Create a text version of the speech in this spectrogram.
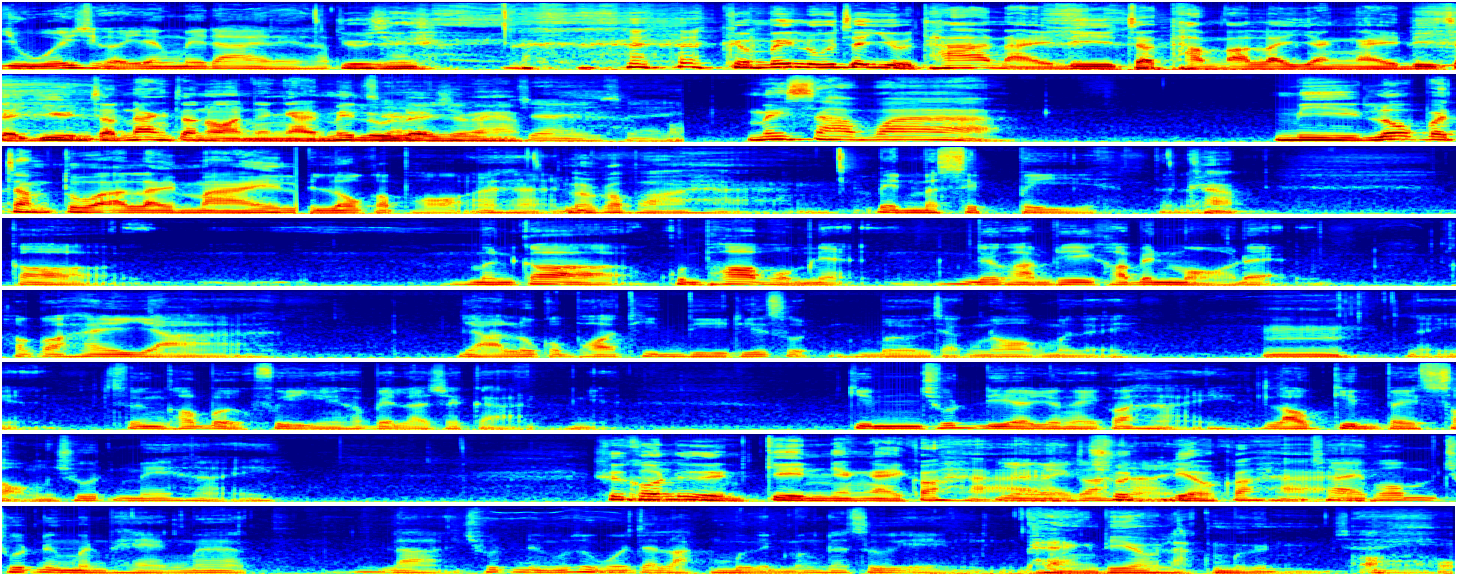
อยู่เฉยๆยังไม่ได้เลยครับ อยู่เฉยคือไม่รู้จะอยู่ท่าไหนดีจะทำอะไรยังไงดีจะยืนจะนั่งจะนอนยังไง ไม่รู้เลยใช่ไหมครับใช่ใช่ไม่ทราบว่ามีโรคประจำตัวอะไรไหมเป็นโรคกระเพาะอาหารโรคกระเพาะอาหาร เป็นมาสิบปีตอนนั้นครับ ก็มันก็คุณพ่อผมเนี่ย ด้วยความที่เขาเป็นหมอด้วยเขาก็ให้ยายาโรคกระเพาะที่ดีที่สุดเบิกจากนอกมาเลย อืมอะไรเงี้ยซึ่งเขาเบิกฟรีไงเขาเป็นราชการเงี้ย กินชุดเดียวยังไงก็หาย เรากินไปสองชุดไม่หาย คือคนอื่นกินยังไงก็หายยังไงก็หายชุดเดียวก็หายใช่เพราะชุดหนึ่งมันแพงมากละชุดหนึ่งรู้สึกว่าจะหลักหมื่นมั้งถ้าซื้อเอง แพงเดียวหลักหมื่นโอ้โห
